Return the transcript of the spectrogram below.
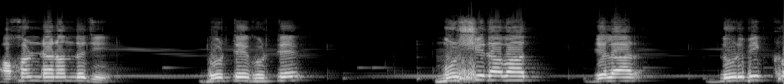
অখণ্ডানন্দজি ঘুরতে ঘুরতে মুর্শিদাবাদ জেলার দুর্ভিক্ষ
